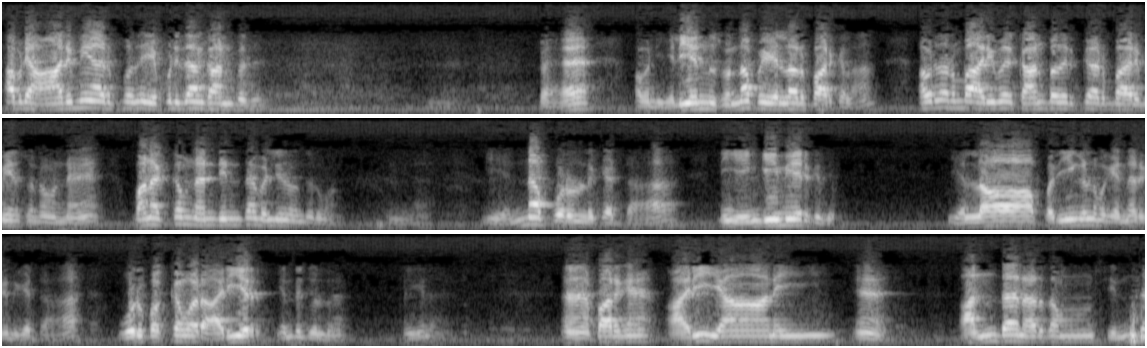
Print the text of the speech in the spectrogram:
அப்படி அருமையா இருப்பதை எப்படிதான் காண்பது? இப்ப அவன் எளியன்னு சொன்னா போய் எல்லாரும் பார்க்கலாம். அவர் தான் ரொம்ப அறிவை காண்பதற்கு ரொம்ப அருமைன்னு சொன்ன உடனே வணக்கம் நன்றின்னு தான் வெளியில் வந்துருவான். என்ன பொருள்னு கேட்டா நீங்க எங்கேயுமே இருக்குது. எல்லா பதியங்களும் நமக்கு என்ன இருக்குன்னு கேட்டா ஒரு பக்கம் ஒரு அரியர் என்று சொல்லுவேன் பாருங்க. அரியானை அந்த நர்தம் சிந்த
